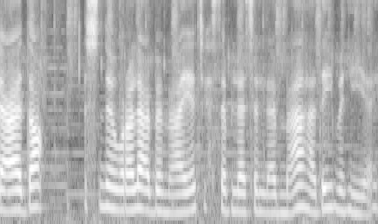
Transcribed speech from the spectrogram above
وكيف العاده سناوره لعبة معايا تحسب لها تلعب معاها دائما هي.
